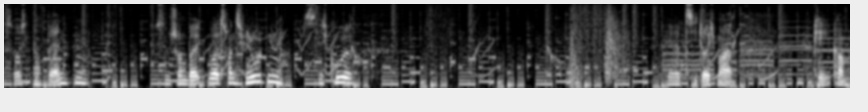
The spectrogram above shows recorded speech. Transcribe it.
soll ich noch beenden? Wir sind schon bei über 20 Minuten. Das ist nicht cool. Ja, zieht euch mal. Okay, komm.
